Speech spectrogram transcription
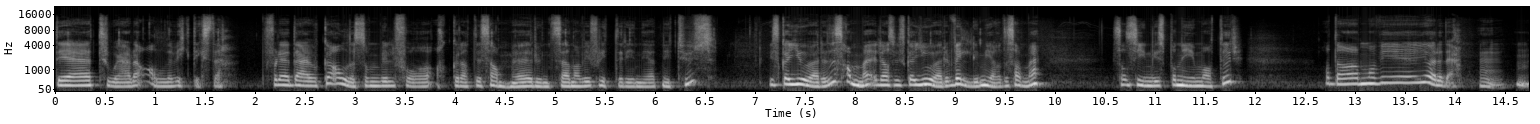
det tror jeg er det aller viktigste For det er jo ikke alle som vil få akkurat det samme rundt seg når vi flytter inn i et nytt hus. Vi skal gjøre det samme, eller altså vi skal gjøre veldig mye av det samme. Sannsynligvis på nye måter. Og da må vi gjøre det. Mm. Mm.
